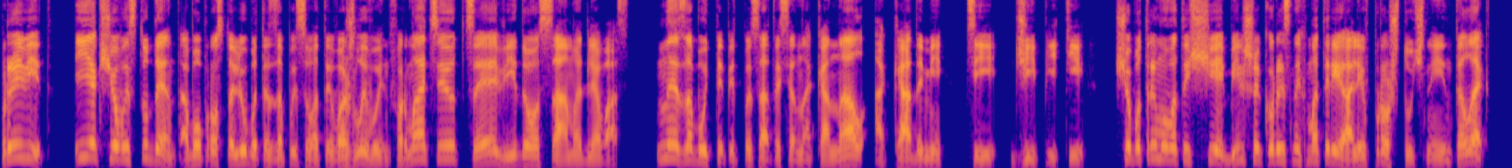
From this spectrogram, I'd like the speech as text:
Привіт! І якщо ви студент або просто любите записувати важливу інформацію, це відео саме для вас. Не забудьте підписатися на канал Academy CGPT, щоб отримувати ще більше корисних матеріалів про штучний інтелект.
